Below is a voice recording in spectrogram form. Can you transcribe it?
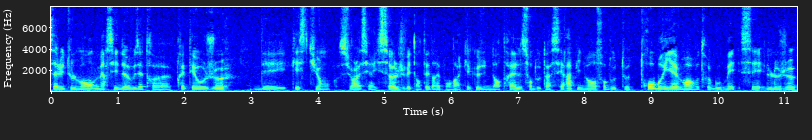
Salut tout le monde, merci de vous être euh, prêté au jeu des questions sur la série Seul. Je vais tenter de répondre à quelques-unes d'entre elles, sans doute assez rapidement, sans doute trop brièvement à votre goût, mais c'est le jeu.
